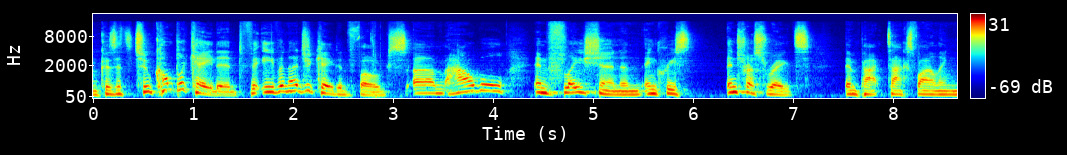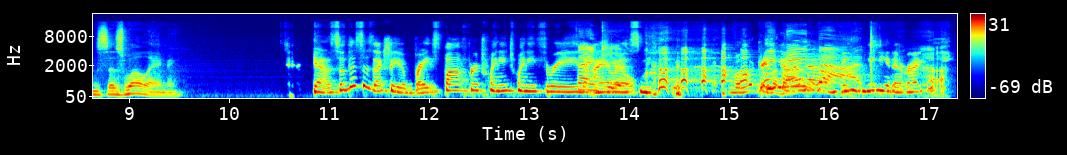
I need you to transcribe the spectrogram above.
because um, it's too complicated for even educated folks. Um, how will inflation and increased interest rates impact tax filings as well, Amy? Yeah, so this is actually a bright spot for 2023. Thank the IRS. You. well, we need that. We, we, need it, right?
